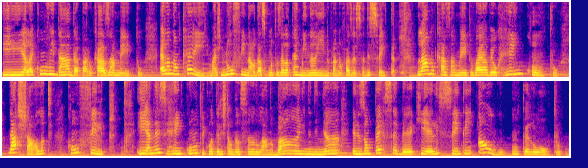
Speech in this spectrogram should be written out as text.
e ela é convidada para o casamento. Ela não quer ir, mas no final das contas ela termina indo para não fazer essa desfeita. Lá no casamento vai haver o reencontro da Charlotte com o Philip. E é nesse reencontro, enquanto eles estão dançando lá no baile, eles vão perceber que eles sentem algo um pelo outro.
